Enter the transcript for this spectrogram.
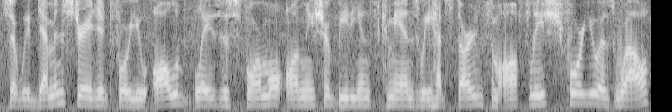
So we've demonstrated for you all of Blaze's formal on-leash obedience commands. We have started some off-leash for you as well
